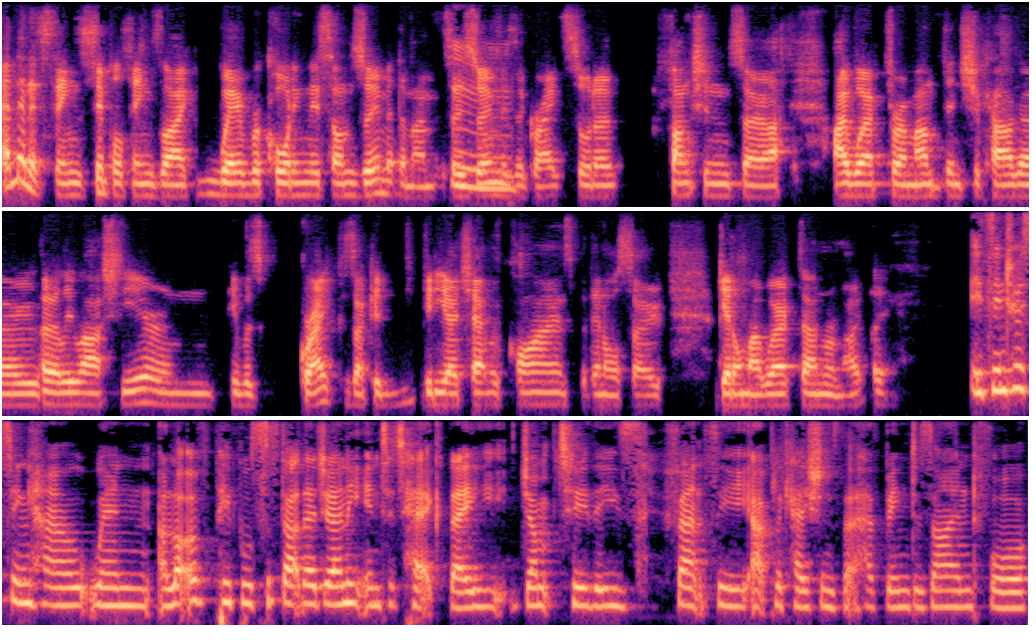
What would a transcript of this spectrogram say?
And then it's things, simple things like we're recording this on Zoom at the moment. So mm. Zoom is a great sort of function. So I, I worked for a month in Chicago early last year and it was great because I could video chat with clients, but then also get all my work done remotely. It's interesting how when a lot of people start their journey into tech, they jump to these fancy applications that have been designed for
